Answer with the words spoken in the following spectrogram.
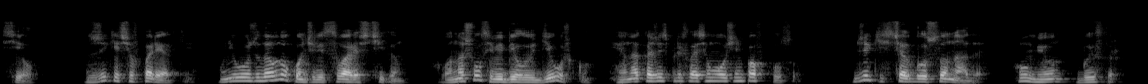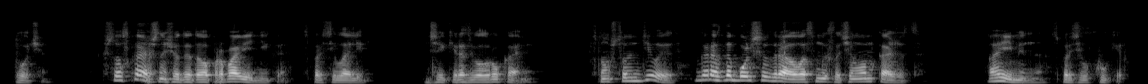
Сел. С Джеки все в порядке. У него уже давно кончились свары с Чиком. Он нашел себе белую девушку, и она, кажется, пришлась ему очень по вкусу. Джеки сейчас был что надо. Умен, быстр, точен. «Что скажешь насчет этого проповедника?» – спросил Али. Джеки развел руками. «В том, что он делает, гораздо больше здравого смысла, чем вам кажется». «А именно?» – спросил Хукер.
